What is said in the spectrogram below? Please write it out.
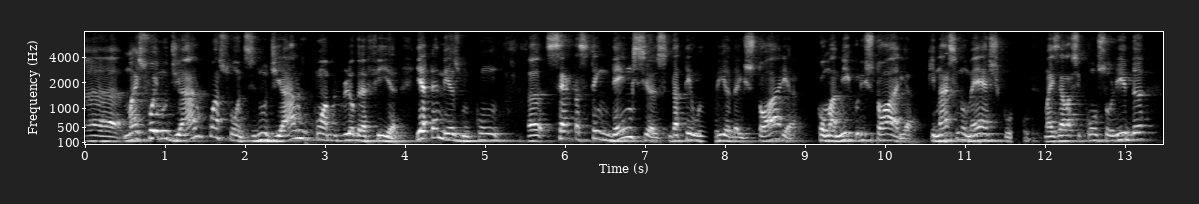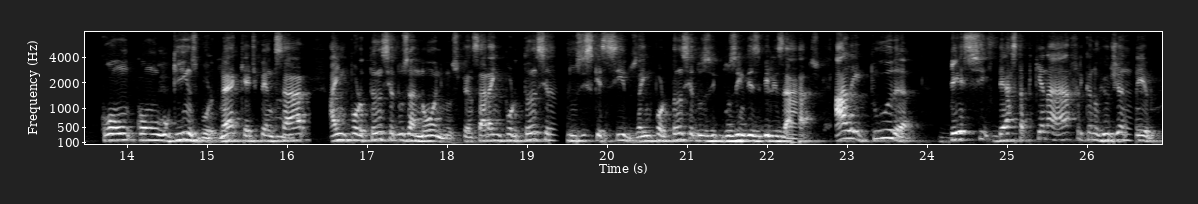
Uh, mas foi no diálogo com as fontes, no diálogo com a bibliografia e até mesmo com uh, certas tendências da teoria da história, como a microhistória, que nasce no México, mas ela se consolida com, com o Ginsburg, né, que é de pensar a importância dos anônimos, pensar a importância dos esquecidos, a importância dos, dos invisibilizados. A leitura desse, desta pequena África no Rio de Janeiro,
